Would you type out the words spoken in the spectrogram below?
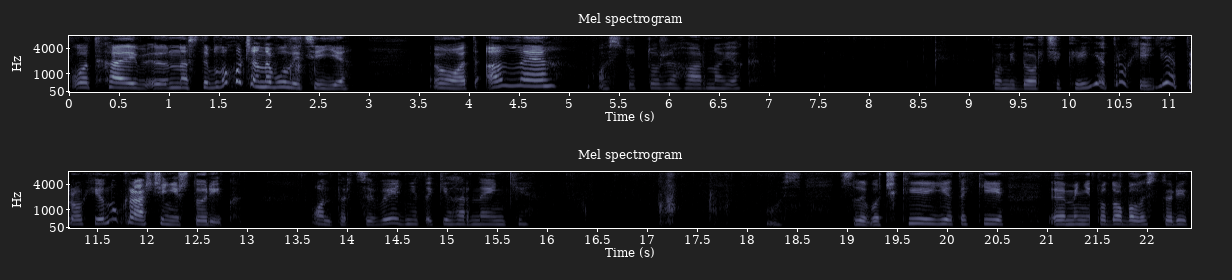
От хай е, на стебло, хоча на вулиці є. От, але ось тут теж гарно як. Помідорчики є, трохи є, трохи, ну краще, ніж торік. Он перцевидні такі гарненькі. Ось сливочки є такі. Е, Мені подобались торік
